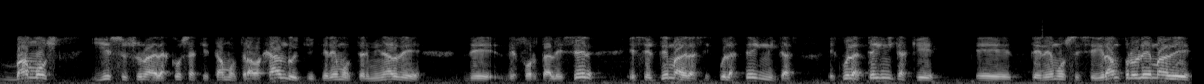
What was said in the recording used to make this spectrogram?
vamos y eso es una de las cosas que estamos trabajando y que queremos terminar de, de, fortalecer, es el tema de las escuelas técnicas, escuelas técnicas que eh, tenemos ese gran problema de,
